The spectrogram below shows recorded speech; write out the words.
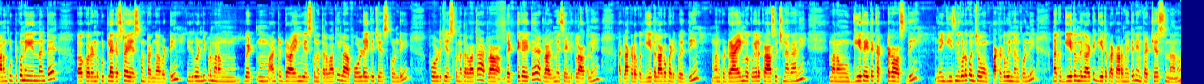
మనం కుట్టుకునే ఏంటంటే ఒక రెండు కుట్లు ఎక్స్ట్రా వేసుకుంటాం కాబట్టి. ఇదిగోండి ఇప్పుడు మనం బెట్ అంటే డ్రాయింగ్ వేసుకున్న తర్వాత ఇలా ఫోల్డ్ అయితే చేసుకోండి. ఫోల్డ్ చేసుకున్న తర్వాత అట్లా గట్టిగా అయితే అట్లా అదిమేసేయండి క్లాత్ని అట్లా అక్కడ ఒక గీతలాగా పడిపోద్ది. మనకు డ్రాయింగ్ ఒకవేళ క్రాస్ వచ్చినా కానీ మనం గీత అయితే కరెక్ట్గా వస్తుంది. నేను గీసింది కూడా కొంచెం పక్కకు పోయింది అనుకోండి. నాకు గీత ఉంది కాబట్టి గీత ప్రకారం అయితే నేను కట్ చేస్తున్నాను.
